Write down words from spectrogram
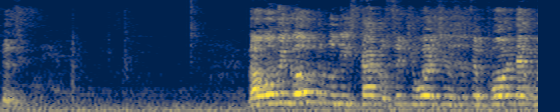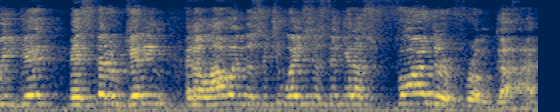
physically. Now, when we go through these type of situations, it's important that we get, instead of getting and allowing the situations to get us farther from God,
